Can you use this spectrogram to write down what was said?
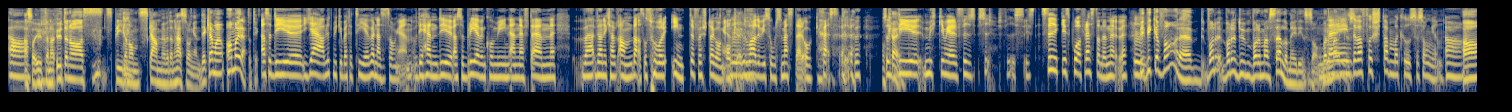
Ja. Alltså utan att, utan att sprida någon skam över den här säsongen. Det kan man, har man ju rätt att tycka. Alltså det är ju jävligt mycket bättre TV den här säsongen. Och det hände ju, alltså breven kom ju in en efter en. Vi hade ju knappt andas och så var det inte första gången. Okej. Då hade vi solsemester och fest. Typ. Så Okej. det är mycket mer fys fysiskt, psykiskt påfrestande nu. Vi- Vilka var det? Var det, var det, du, var det Marcello med i din säsong? Var det nej, Marcus? det var första Marcus-säsongen. Ja. Ja,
